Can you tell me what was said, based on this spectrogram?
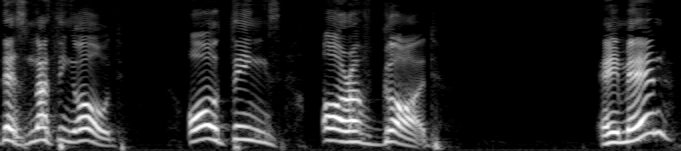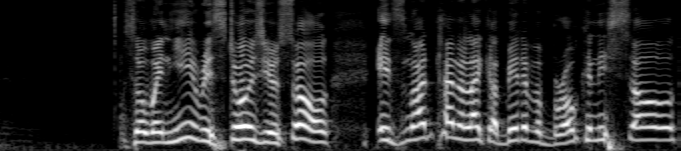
There's nothing old. All things are of God. Amen? So when he restores your soul, it's not kind of like a bit of a brokenish soul,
